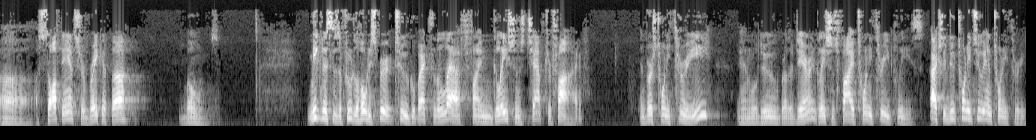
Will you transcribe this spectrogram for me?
Uh, a soft answer breaketh the bones. Meekness is a fruit of the Holy Spirit too. Go back to the left, find Galatians chapter 5 and verse 23. And we'll do, Brother Darren, Galatians 5, 23, please. Actually, do 22 and 23.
